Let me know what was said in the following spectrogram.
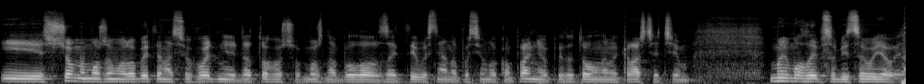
і що ми можемо робити на сьогодні для того, щоб можна було зайти в весняну посівну кампанію підготовленими краще, чим ми могли б собі це уявити.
